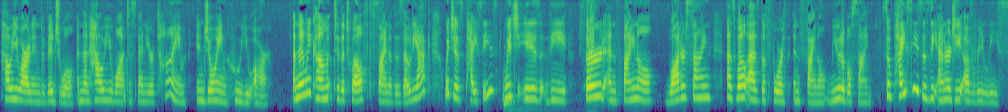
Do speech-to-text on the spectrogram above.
how you are an individual, and then how you want to spend your time enjoying who you are. And then we come to the 12th sign of the zodiac, which is Pisces, which is the third and final water sign, as well as the fourth and final mutable sign. So Pisces is the energy of release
